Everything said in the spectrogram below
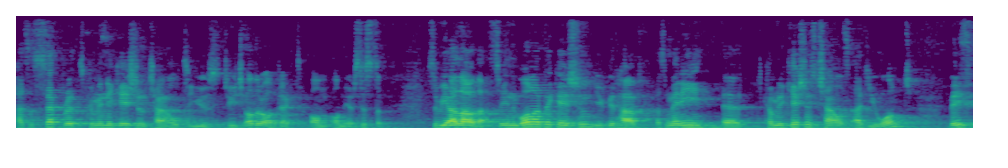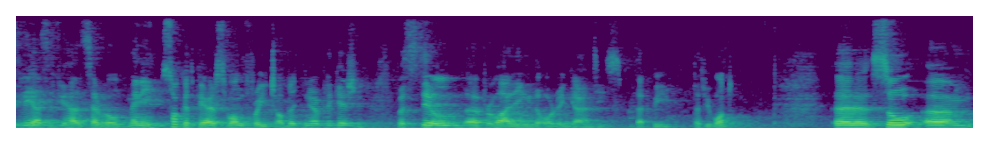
has a separate communication channel to use to each other object on, on your system. So we allow that. So in one application, you could have as many uh, communications channels as you want, basically as if you had several, many socket pairs, one for each object in your application, but still uh, providing the ordering guarantees that we, that we want. Uh, so um,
